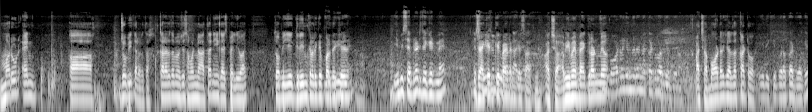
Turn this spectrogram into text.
मरून एंड जो भी कलर था। कलर तो मुझे समझ में आता नहीं है गाइस पहली बार। तो अभी ये ग्रीन कलर के ऊपर देखिए। हाँ। ये भी सेपरेट जैकेट में। जैकेट के पैटर्न के साथ में। अच्छा अभी मैं बैकग्राउंड में बॉर्डर के अंदर है ना कट वर्क है पूरा। अच्छा बॉर्डर के अंदर कट वर्क ये देखिए पूरा कट वर्क है।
